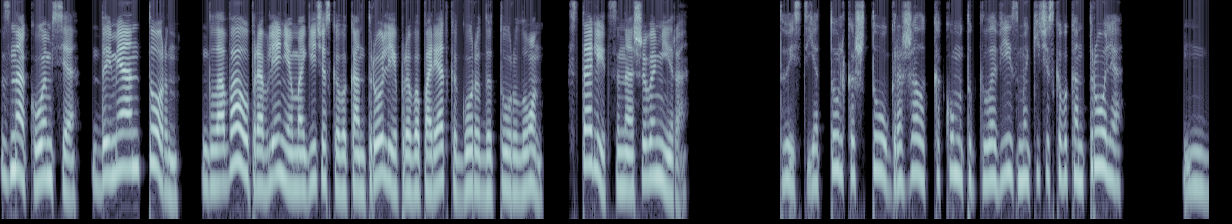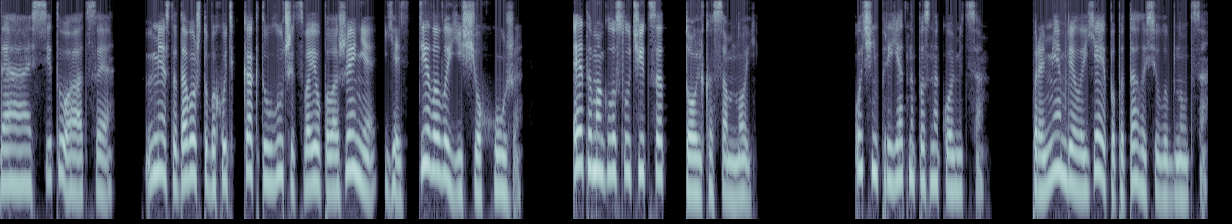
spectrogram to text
Знакомься, Демиан Торн, глава управления магического контроля и правопорядка города Турлон, столицы нашего мира. То есть я только что угрожала какому-то главе из магического контроля? Да, ситуация. Вместо того, чтобы хоть как-то улучшить свое положение, я сделала еще хуже. Это могло случиться только со мной. Очень приятно познакомиться. Промямлила я и попыталась улыбнуться.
